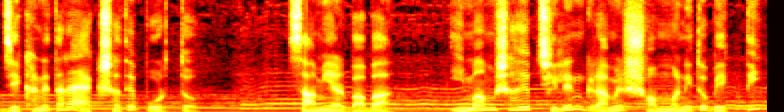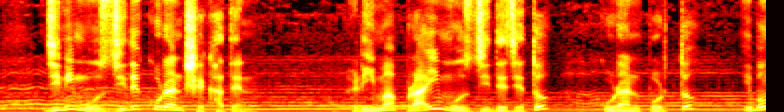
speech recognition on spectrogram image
যেখানে তারা একসাথে পড়ত। সামিয়ার বাবা ইমাম সাহেব ছিলেন গ্রামের সম্মানিত ব্যক্তি, যিনি মসজিদে কুরআন শেখাতেন। রিমা প্রায় মসজিদে যেত, কুরআন পড়ত এবং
